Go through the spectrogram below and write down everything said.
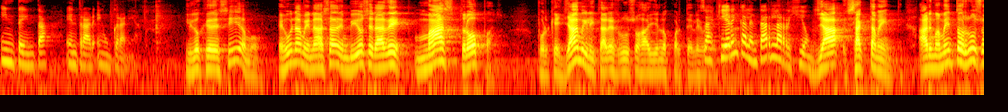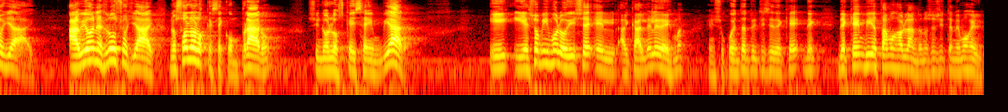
intenta entrar en Ucrania. Y lo que decíamos, es una amenaza de envío será de más tropas porque ya militares rusos hay en los cuarteles. O sea, quieren calentar la región. Ya, exactamente. Armamentos rusos ya hay. Aviones rusos ya hay. No solo los que se compraron, sino los que se enviaron. Y, eso mismo lo dice el alcalde Ledesma en su cuenta de Twitter. Dice, ¿de qué, de, qué envío estamos hablando? No sé si tenemos el,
